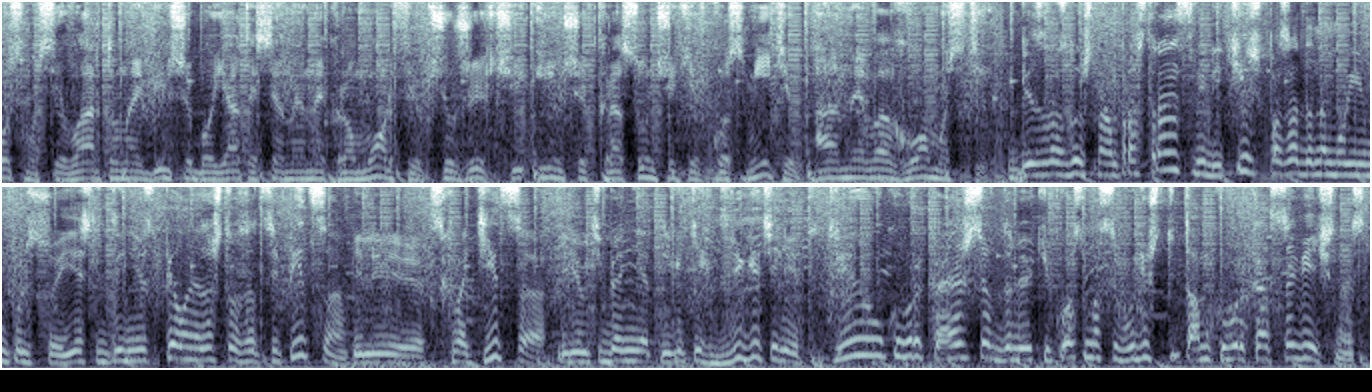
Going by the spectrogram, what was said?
космосі варто найбільше боятися не некроморфів, чужих чи інших красунчиків космітів, а невагомості. В безвоздушном пространстве летишь по заданному импульсу. Если ты не успел ни за что зацепиться или схватиться, или у тебя нет никаких двигателей, то ты кувыркаешься в далекий космос и будешь ты там кувыркаться вечность.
